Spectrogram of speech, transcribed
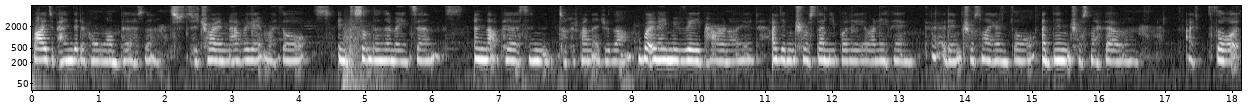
But I depended upon one person to, to try and navigate my thoughts into something that made sense and that person took advantage of that. But it made me really paranoid. I didn't trust anybody or anything. I didn't trust my own thought. I didn't trust my phone. I thought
